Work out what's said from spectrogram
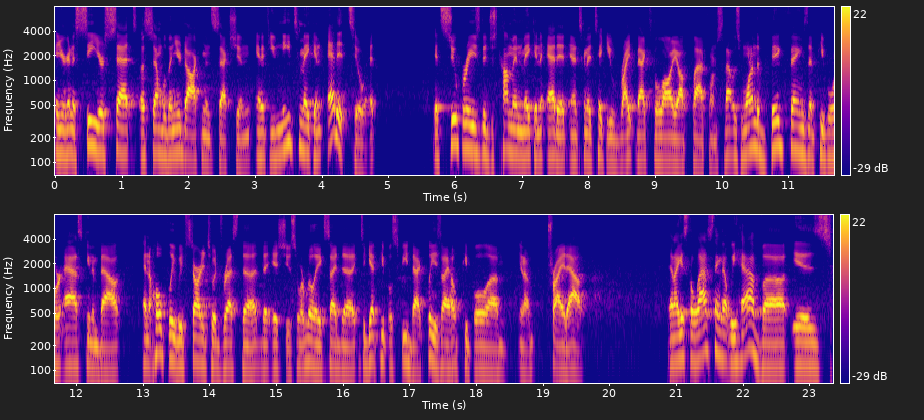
and you're going to see your set assembled in your documents section. And if you need to make an edit to it, it's super easy to just come in, make an edit, and it's going to take you right back to the LawYaw platform. So that was one of the big things that people were asking about. And hopefully we've started to address the, the issue. So we're really excited to, to get people's feedback. Please, I hope people um, you know, try it out. And I guess the last thing that we have uh, is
